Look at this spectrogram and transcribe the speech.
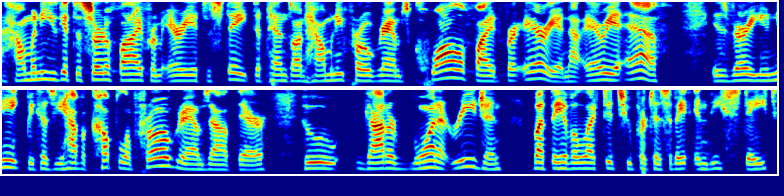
how many you get to certify from area to state depends on how many programs qualified for area. Now, Area F is very unique because you have a couple of programs out there who got a one at region, but they have elected to participate in the state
